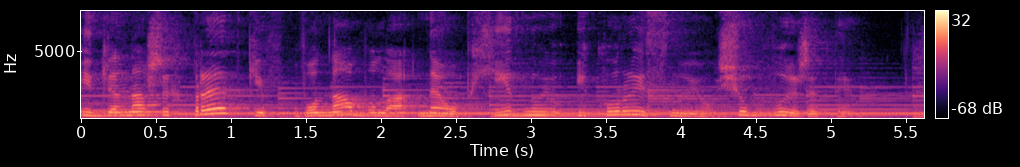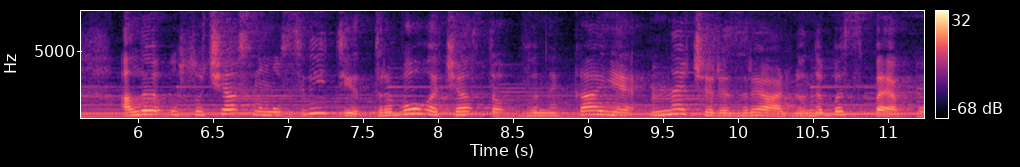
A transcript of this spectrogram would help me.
І для наших предків вона була необхідною і корисною, щоб вижити. Але у сучасному світі тривога часто виникає не через реальну небезпеку,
